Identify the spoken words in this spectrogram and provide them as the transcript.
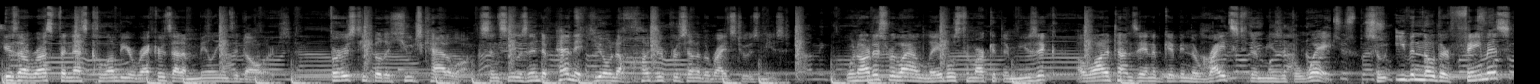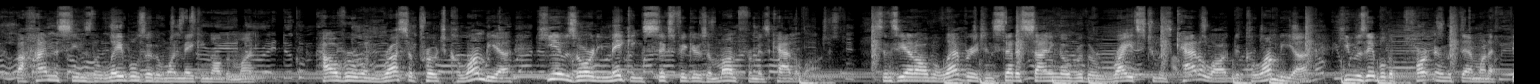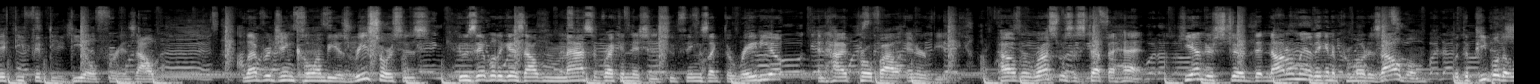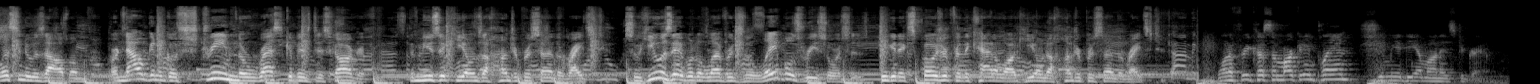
Here's how Russ finessed Columbia Records out of millions of dollars. First, he built a huge catalog. Since he was independent, he owned 100% of the rights to his music. When artists rely on labels to market their music, a lot of times they end up giving the rights to their music away. So even though they're famous, behind the scenes the labels are the one making all the money. However, when Russ approached Columbia, he was already making six figures a month from his catalog. Since he had all the leverage, instead of signing over the rights to his catalog to Columbia, he was able to partner with them on a 50 50 deal for his album. Leveraging Columbia's resources, he was able to get his album massive recognition through things like the radio and high profile interviews. However, Russ was a step ahead. He understood that not only are they going to promote his album, but the people that listen to his album are now going to go stream the rest of his discography, the music he owns 100% of the rights to. So he was able to leverage the label's resources to get exposure for the catalog he owned 100% of the rights to. Want a free custom marketing plan? Shoot me a DM on Instagram.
